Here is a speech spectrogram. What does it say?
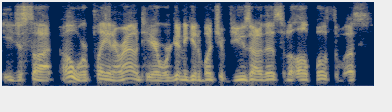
he just thought, "Oh, we're playing around here. We're going to get a bunch of views out of this. It'll help both of us."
